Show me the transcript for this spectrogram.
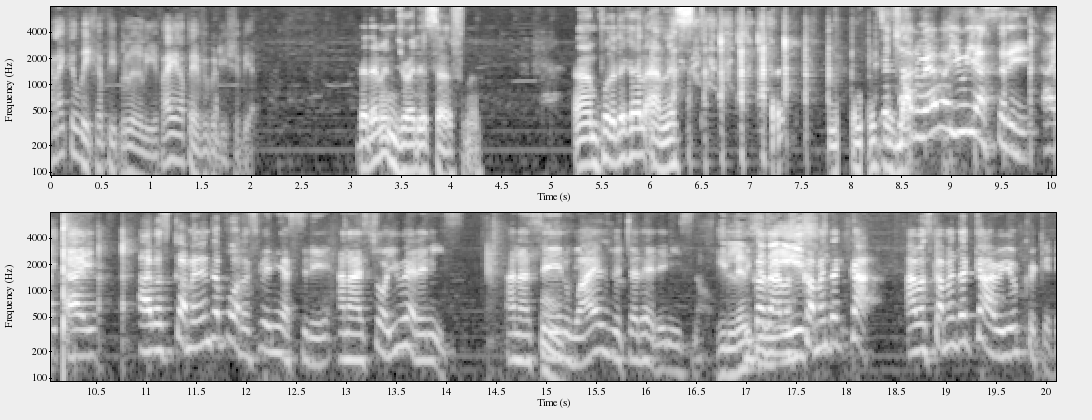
I like to wake up people early. If I up, everybody should be up. Let them enjoy themselves now. Um, political analyst. Richard, where were you yesterday? I, I I was coming into Port of Spain yesterday and I saw you heading east. And I'm saying, why is Richard heading east now? He lives because I was east. coming to ca- I was coming to carry you cricket.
